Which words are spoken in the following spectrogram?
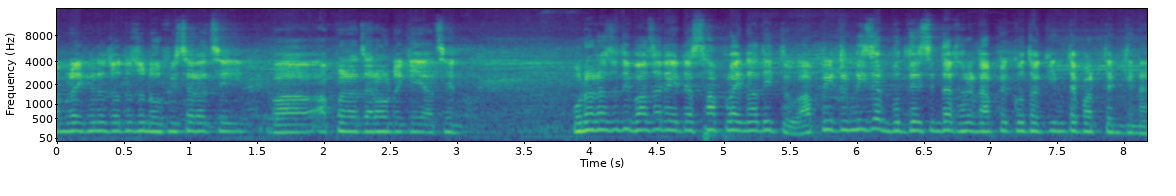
আমরা এখানে যতজন অফিসার আছি বা আপনারা যারা অনেকেই আছেন, ওনারা যদি বাজারে এটা সাপ্লাই না দিত, আপনি একটু নিজের বুদ্ধি চিন্তা করেন, আপনি কোথাও কিনতে পারতেন কিনা।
